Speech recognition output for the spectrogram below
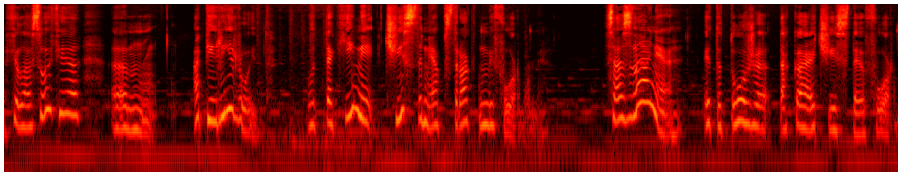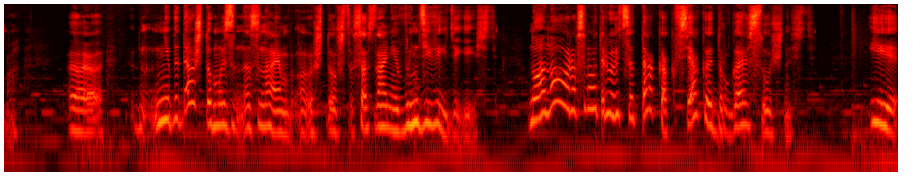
философия э, оперирует вот такими чистыми абстрактными формами. Сознание – это тоже такая чистая форма. Э, не беда, что мы знаем, э, что сознание в индивиде есть, но оно рассматривается так, как всякая другая сущность. И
